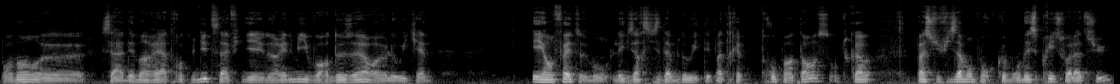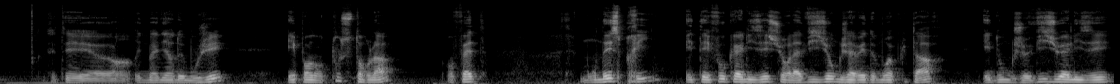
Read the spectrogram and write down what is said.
Pendant, euh, ça a démarré à 30 minutes, ça a fini à 1h30, voire 2h euh, le week-end. Et en fait, bon, l'exercice d'abdos n'était pas très, trop intense, en tout cas pas suffisamment pour que mon esprit soit là-dessus. C'était euh, un- une manière de bouger. Et pendant tout ce temps-là, en fait, mon esprit était focalisé sur la vision que j'avais de moi plus tard. Et donc je visualisais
